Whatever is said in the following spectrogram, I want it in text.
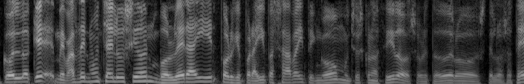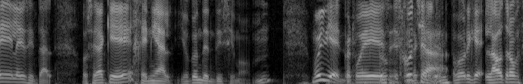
Con lo que me va a hacer mucha ilusión volver a ir porque por ahí pasaba y tengo muchos conocidos, sobre todo de los, de los hoteles y tal. O sea que genial, yo contentísimo. ¿m? Muy bien, Perfecto, pues qué escucha, porque la otra opción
